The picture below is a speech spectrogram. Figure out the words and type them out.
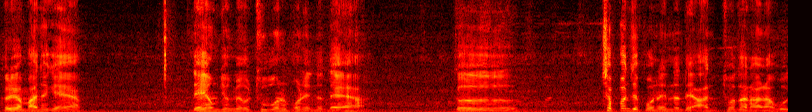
그러니까 만약에 내용 증명을 두 번을 보냈는데 그 첫 번째 보냈는데 안 도달 안 하고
